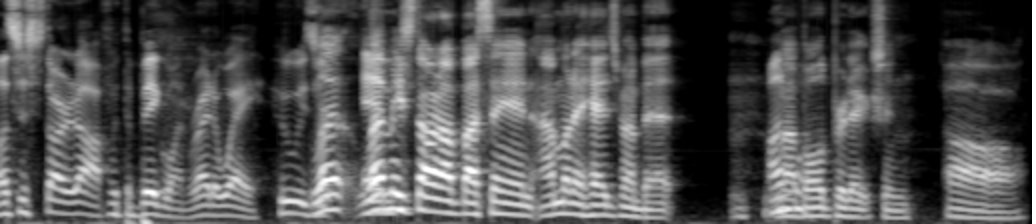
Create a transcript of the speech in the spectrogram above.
Let's just start it off with the big one right away. Who is your Let Let M- me start off by saying I'm gonna hedge my bet. My what? bold prediction. Oh,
